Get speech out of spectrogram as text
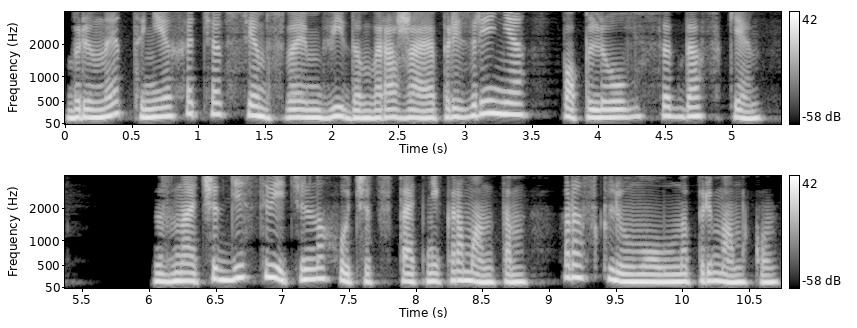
Брюнет, нехотя, всем своим видом выражая презрение, поплелся к доске. Значит, действительно хочет стать некромантом, расклюнул на приманку.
